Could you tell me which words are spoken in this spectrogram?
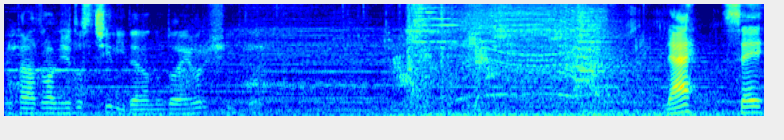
Vypadá to hlavně, že to střílí, je na to nejhorší, ty. Ne, si.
